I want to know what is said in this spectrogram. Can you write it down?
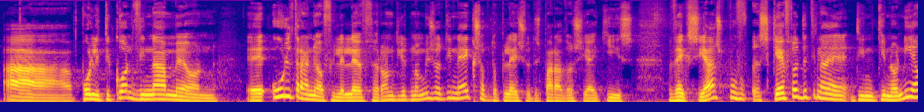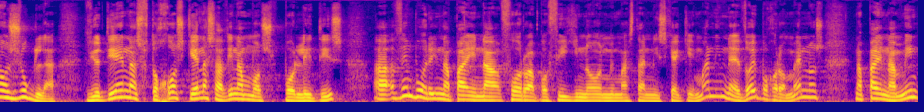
α, πολιτικών δυνάμεων ε, ούλτρα νεοφιλελεύθερων, διότι νομίζω ότι είναι έξω από το πλαίσιο της παραδοσιακής δεξιάς, που σκέφτονται την, ε, την κοινωνία ως ζούγκλα. Διότι ένας φτωχός και ένας αδύναμος πολίτης δεν μπορεί να πάει να φόρο αποφύγει νόμιμα στα νησιά και η Μάν είναι εδώ υποχρεωμένος να πάει να, μην,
